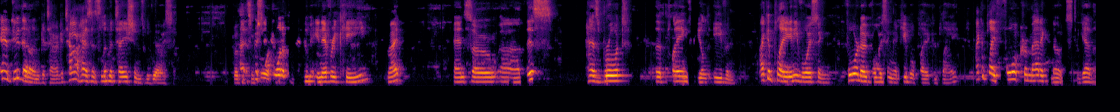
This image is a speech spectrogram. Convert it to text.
can't do that on guitar. Guitar has its limitations with Yeah. voicing, especially if you want to play them in every key, right? And so uh, this has brought the playing field even. I can play any voicing, four note voicing a keyboard player can play. I can play four chromatic notes together.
